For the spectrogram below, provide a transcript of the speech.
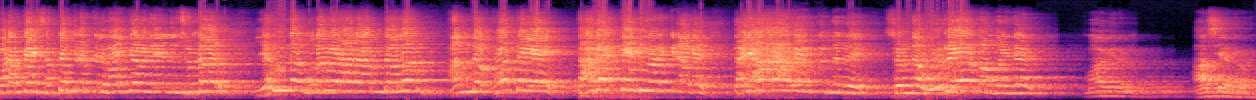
படத்தை சட்டத்திரத்தில் வைக்கவில்லை என்று சொன்னால் எந்த முதல்வராக இருந்தாலும் அந்த கோட்டையை தகர்த்தேடுவதற்கு நாங்கள் தயாராக இருக்கும் என்று சொன்ன ஒரே மாமனிதர் மாவீரன் ஆசிரியர் அவர்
